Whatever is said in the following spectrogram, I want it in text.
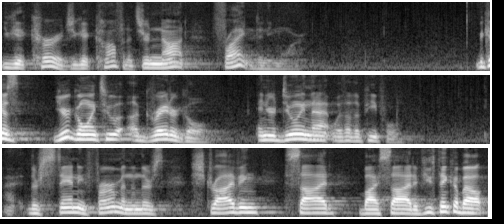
you get courage, you get confidence. You're not frightened anymore. Because you're going to a greater goal, and you're doing that with other people. There's standing firm, and then there's striving side by side. If you think about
